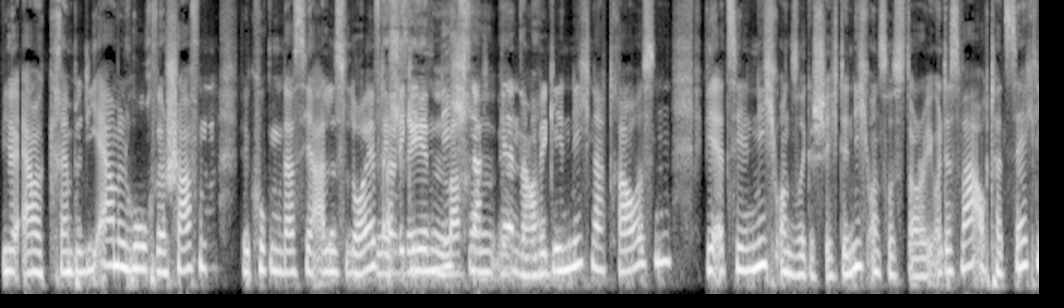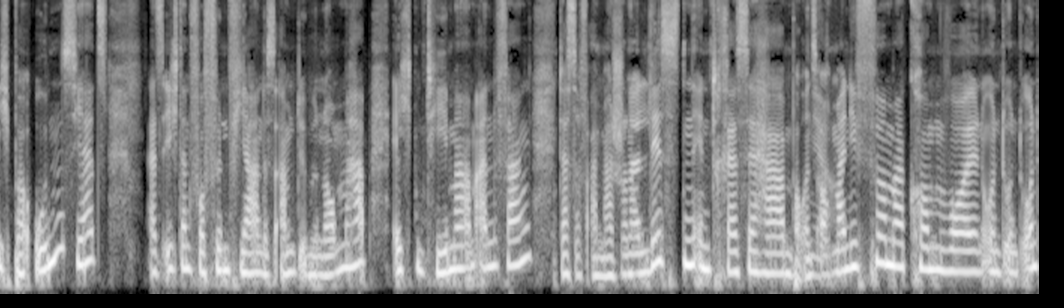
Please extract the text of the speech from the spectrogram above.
Wir krempeln die Ärmel hoch, wir schaffen, wir gucken, dass hier alles läuft. Nicht wir reden, nicht machen, nach, genau, genau, wir gehen nicht nach draußen. Wir erzählen nicht unsere Geschichte, nicht unsere Story. Und es war auch tatsächlich bei uns jetzt, als ich dann vor fünf Jahren das Amt übernommen habe, echt ein Thema am Anfang dass auf einmal Journalisten Interesse haben, bei uns ja. auch mal in die Firma kommen wollen und, und, und.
